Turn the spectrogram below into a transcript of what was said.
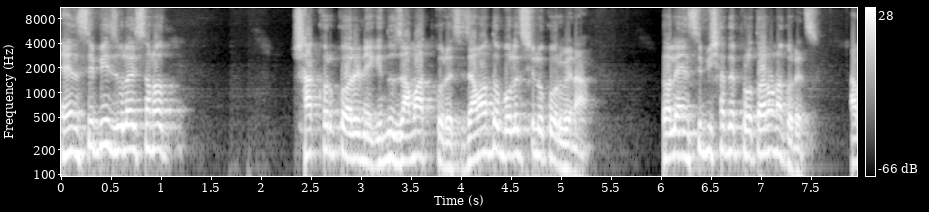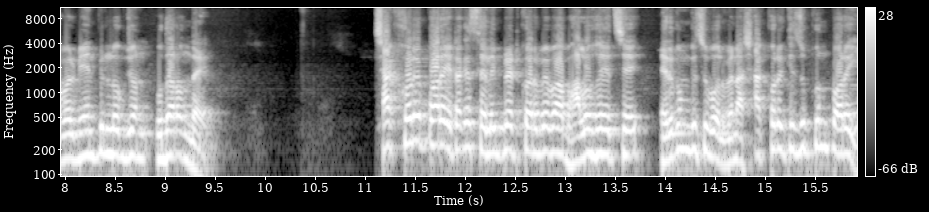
এনসিপি জুলাই সনদ স্বাক্ষর করেনি, কিন্তু জামাত করেছে। জামাত তো বলেছিল করবে না। তাহলে এনসিপির সাথে প্রতারণা করেছে। আবার বিএনপির লোকজন উদাহরণ দেয়। স্বাক্ষরের পরে এটাকে সেলিব্রেট করবে বা ভালো হয়েছে, এরকম কিছু বলবে না। স্বাক্ষরের কিছুক্ষণ পরেই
